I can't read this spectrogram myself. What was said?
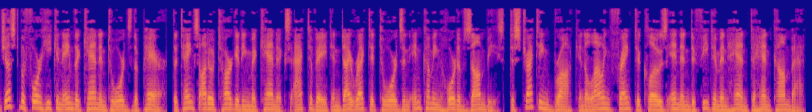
Just before he can aim the cannon towards the pair, the tank's auto-targeting mechanics activate and direct it towards an incoming horde of zombies, distracting Brock and allowing Frank to close in and defeat him in hand-to-hand -hand combat.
